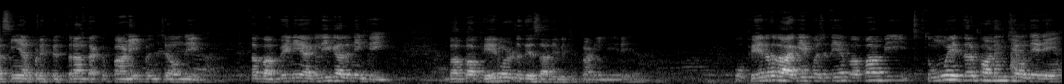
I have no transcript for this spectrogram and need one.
ਅਸੀਂ ਆਪਣੇ ਪਿੱਤਰਾਂ ਤੱਕ ਪਾਣੀ ਪਹੁੰਚਾਉਂਦੇ ਹਾਂ, ਤਾਂ ਬਾਬੇ ਨੇ ਅਗਲੀ ਗੱਲ ਨਹੀਂ ਕਹੀ। ਬਾਬਾ ਫੇਰ ਉਲਟ ਦਿਸ਼ਾ ਦੇ ਵਿੱਚ ਪਾਣੀ ਦੇ ਰਿਹਾ। ਉਹ ਫੇਰ ਹਿਲਾ ਕੇ ਪੁੱਛਦੇ ਆ, ਬਾਬਾ ਵੀ ਤੂੰ ਇੱਧਰ ਪਾਣੀ ਕਿਉਂ ਦੇ ਰਿਹਾ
